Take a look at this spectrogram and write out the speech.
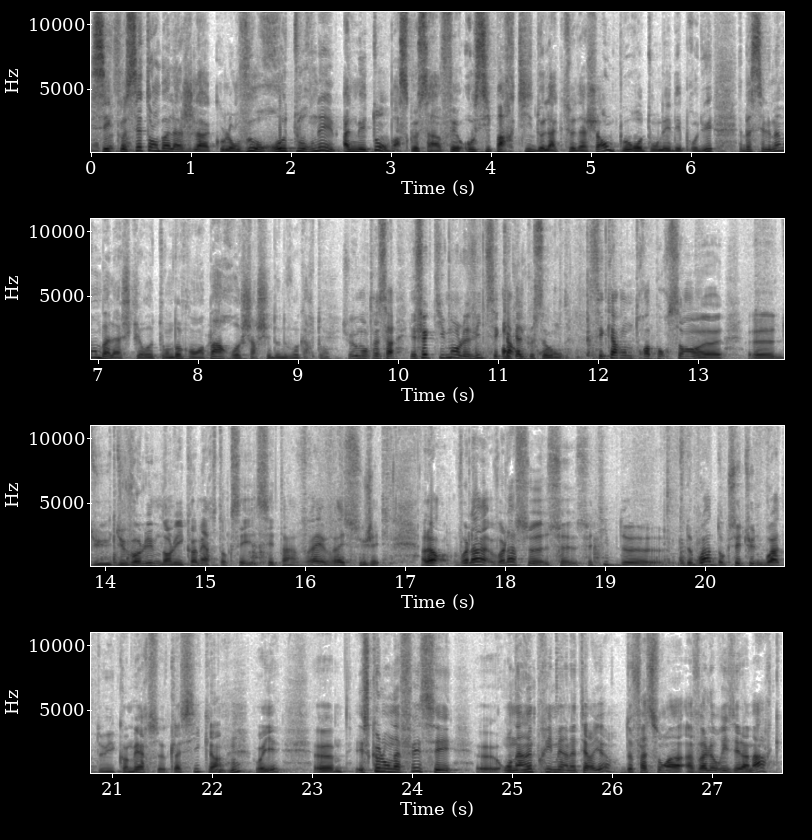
c'est que cet emballage-là que l'on veut retourner, admettons, parce que ça fait aussi partie de l'acte d'achat, on peut retourner des produits, eh ben, c'est le même emballage qui retourne. Donc, on ne va pas rechercher de nouveaux cartons. Je vais vous montrer ça. Effectivement, le vide, c'est 43%, euh, euh, du, volume dans le e-commerce. Donc, c'est un vrai, vrai sujet. Alors, voilà, voilà ce, type de, boîte. Donc, c'est une boîte de e-commerce classique, hein, mhm. vous voyez. Euh, et ce que l'on a fait, c'est on a imprimé à l'intérieur, de façon à, valoriser la marque,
